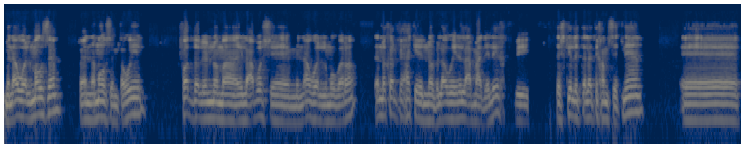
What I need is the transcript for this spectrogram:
من أول موسم فعندنا موسم طويل. فضل إنه ما يلعبوش من أول المباراة لأنه كان في حكي إنه بالأول يلعب مع ديليخت بتشكيله 3 5 2 إيه،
